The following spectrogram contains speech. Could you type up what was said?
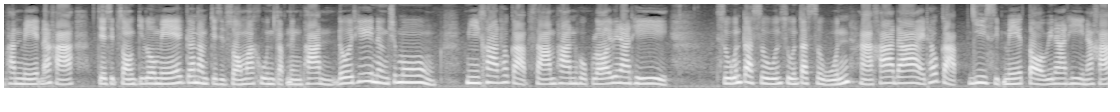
1,000 เมตรนะคะ 72 กิโลเมตร ก็นำ72 มาคูณกับ 1,000 โดยที่ 1 ชั่วโมง มีค่าเท่ากับ 3,600 วินาที 0 ตัด 0 0 ตัด 0 หาค่าได้เท่ากับ 20 เมตรต่อวินาทีนะคะ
